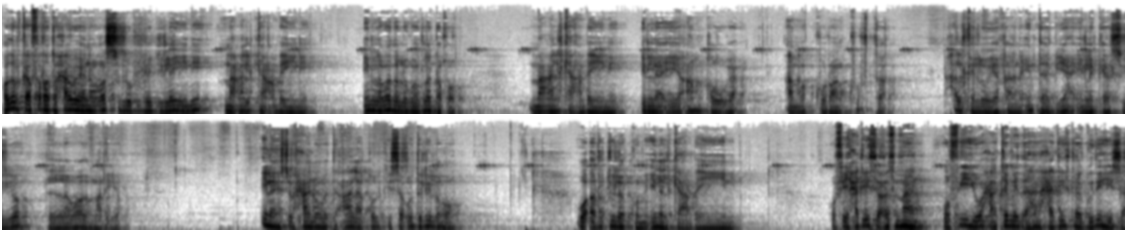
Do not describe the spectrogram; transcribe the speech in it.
qodobka afraad waxaa weeyaan ghaslu rijlayni maca alkacbayni in labada lugood la dhaqo maca alkacbayni ilaa iyo canqowga ama kuraankurta halka loo yaqaano intaa biyaha in la gaarsiiyo labada mariyo ilaahi subxaanahu watacaala qowlkiisa u daliilaho wa arjulakum ila alkacbayn wafii xadiidi cuhmaan wafiihi waxaa ka mid ahaa xadiidka gudihiisa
